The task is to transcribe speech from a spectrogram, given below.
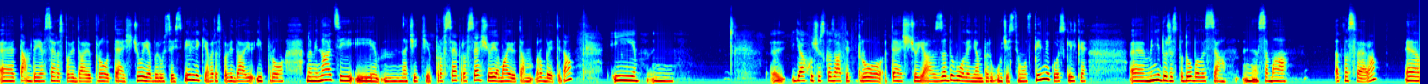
Е, Там, де я все розповідаю про те, що я беру цей спільник, я розповідаю і про номінації, і значить, про все, про все, що я маю там робити. Да? І я хочу сказати про те, що я з задоволенням беру участь в цьому спільнику, оскільки е, мені дуже сподобалася сама атмосфера е,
